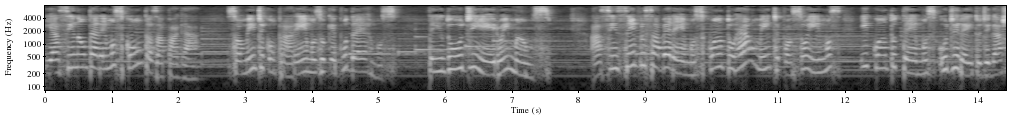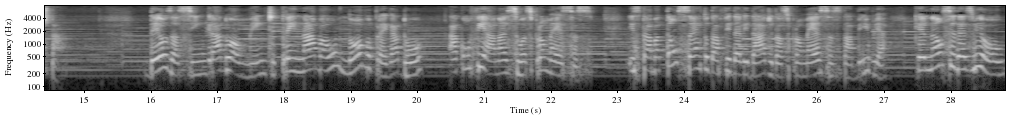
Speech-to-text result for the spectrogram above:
E assim não teremos contas a pagar, somente compraremos o que pudermos, tendo o dinheiro em mãos. Assim sempre saberemos quanto realmente possuímos e quanto temos o direito de gastar. Deus, assim, gradualmente treinava o novo pregador a confiar nas suas promessas. Estava tão certo da fidelidade das promessas da Bíblia que não se desviou,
